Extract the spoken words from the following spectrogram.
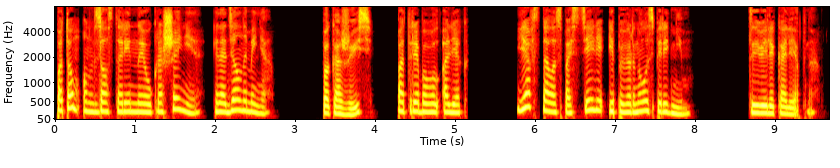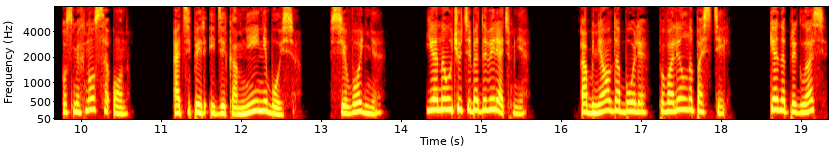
Потом он взял старинное украшение и надел на меня. «Покажись», — потребовал Олег. Я встала с постели и повернулась перед ним. «Ты великолепна», — усмехнулся он. «А теперь иди ко мне и не бойся. Сегодня я научу тебя доверять мне». Обнял до боли, повалил на постель. Я напряглась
